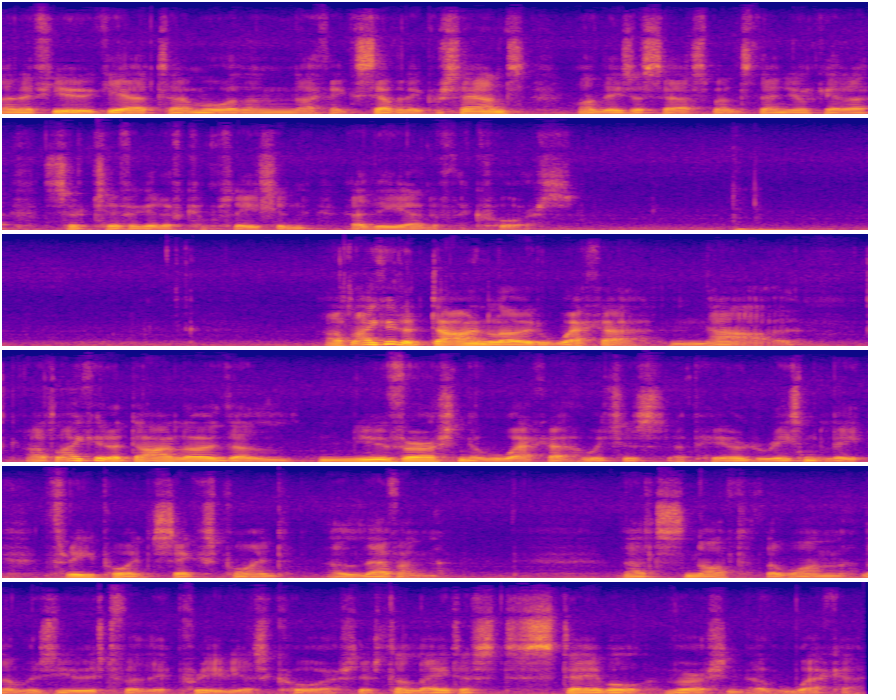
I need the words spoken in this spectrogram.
And if you get uh, more than, I think, 70% on these assessments, then you'll get a certificate of completion at the end of the course. I'd like you to download Weka now. I'd like you to download the new version of Weka, which has appeared recently, 3.6.11. That's not the one that was used for the previous course. It's the latest stable version of Weka.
